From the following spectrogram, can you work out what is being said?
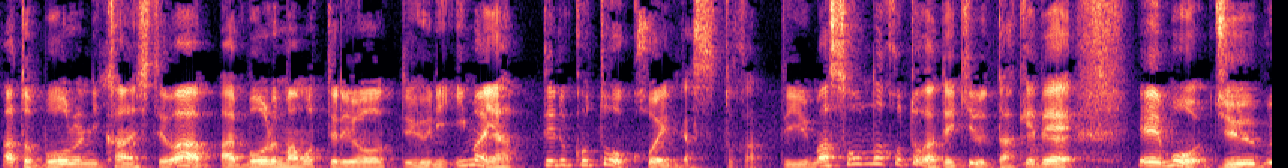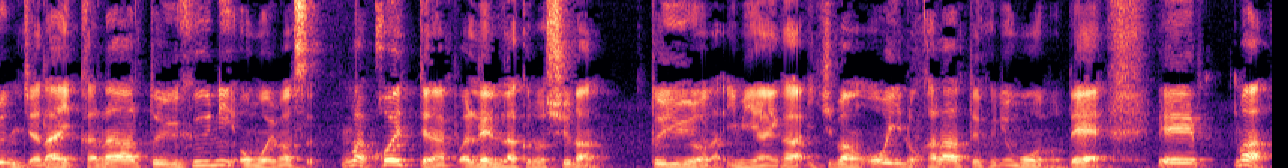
あとボールに関してはあボール守ってるよっていうふうに今やってることを声に出すとかっていう、まあ、そんなことができるだけで、でえーもう十分じゃないかなというふうに思います、まあ、声っていうのはやっぱり連絡の手段というような意味合いが一番多いのかなというふうに思うので、えーまあ、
